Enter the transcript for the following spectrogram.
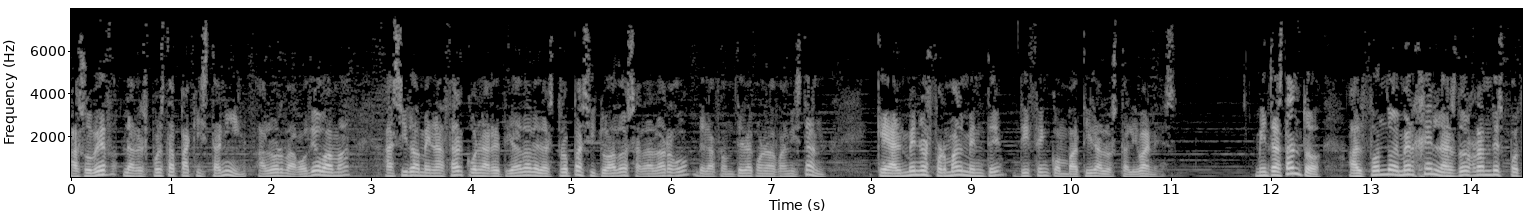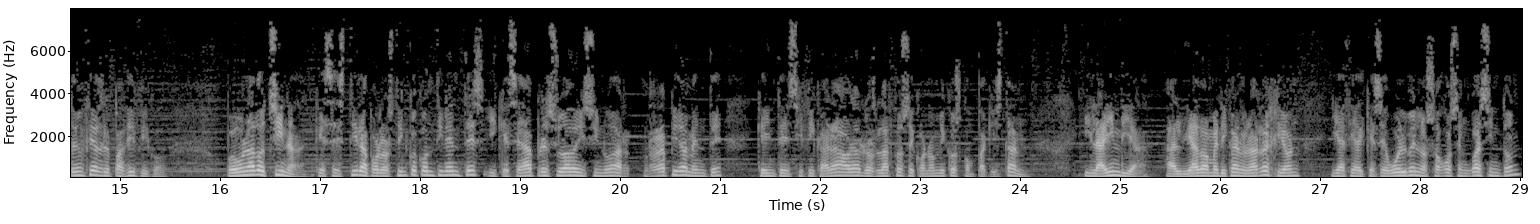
A su vez, la respuesta pakistaní al órdago de Obama ha sido amenazar con la retirada de las tropas situadas a lo largo de la frontera con Afganistán, que al menos formalmente dicen combatir a los talibanes. Mientras tanto, al fondo emergen las dos grandes potencias del Pacífico, por un lado, China, que se estira por los cinco continentes y que se ha apresurado a insinuar rápidamente que intensificará ahora los lazos económicos con Pakistán. Y la India, aliado americano en la región y hacia el que se vuelven los ojos en Washington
